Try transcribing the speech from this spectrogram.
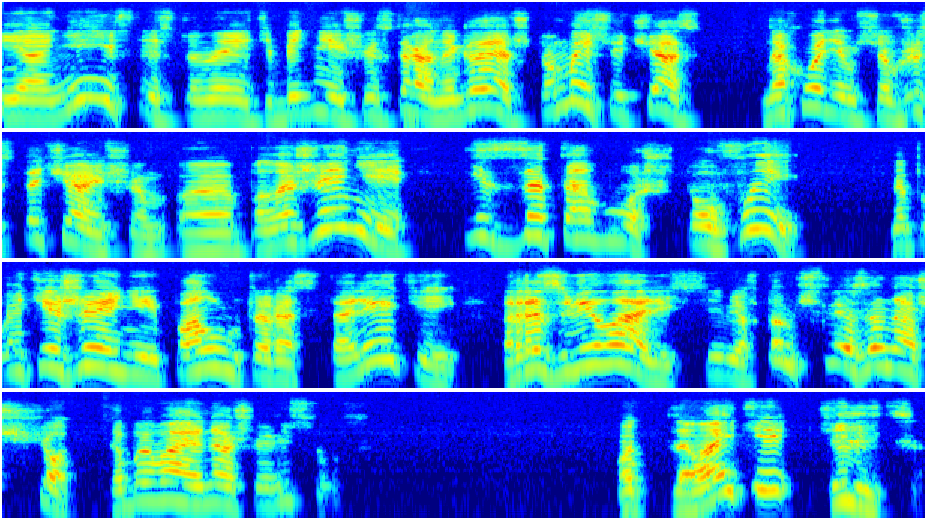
И они, естественно, эти беднейшие страны говорят, что мы сейчас находимся в жесточайшем э, положении из-за того, что вы на протяжении полутора столетий развивались себе, в том числе за наш счет, добывая наши ресурсы. Вот давайте делиться.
